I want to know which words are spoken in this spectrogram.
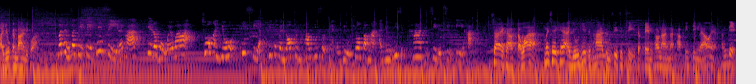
อายุกันบ้างดีกว่า มาถึงสถิติที่ 4 นะคะ ที่ระบุไว้ว่าช่วงอายุที่เสี่ยงที่จะเป็นโรคซึมเศร้าที่สุดเนี่ยจะอยู่ช่วงประมาณอายุ 25-44 ปีค่ะ ใช่ครับ แต่ว่าไม่ใช่แค่อายุ 25ถึง44 จะเป็นเท่านั้นนะครับ จริงๆ แล้วเนี่ยทั้งเด็ก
